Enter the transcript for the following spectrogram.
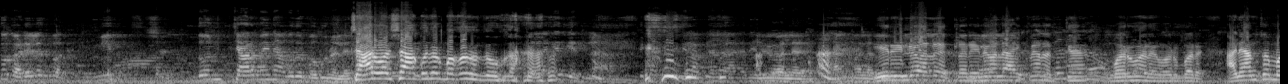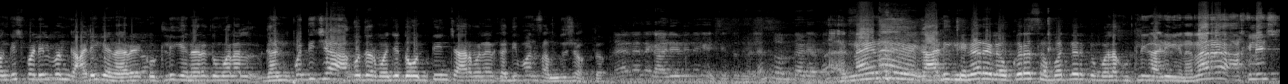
तो घडेलच बघ. मी दोन चार महिने अगोदर बघून आले चार वर्ष अगोदर बघत होतो. का घेतला. हे रेल्वेवाले आहेत ना रेल्वेवाले ऐकणार आहेत का? बरोबर आहे बरोबर आहे. आणि आमचं मंगेश पाटील पण गाडी घेणार आहे कुठली घेणार आहे तुम्हाला गणपतीच्या अगोदर म्हणजे दोन तीन चार महिन्यात कधी पण समजू शकतो. नाही नाही नाही, गाडी बिडी नाही घ्यायची तो झाल्या दोन गाड्या बस. नाही नाही गाडी घेणार आहे लवकरच समजणार तुम्हाला कुठली गाडी घेणार. ना रे अखिलेश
